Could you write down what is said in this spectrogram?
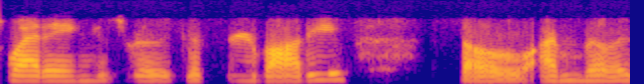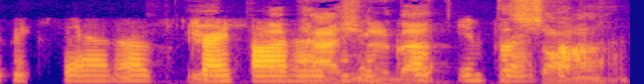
sweating is really good for your body. So I'm really a big fan of dry uh, passionate and about infrared sauna?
